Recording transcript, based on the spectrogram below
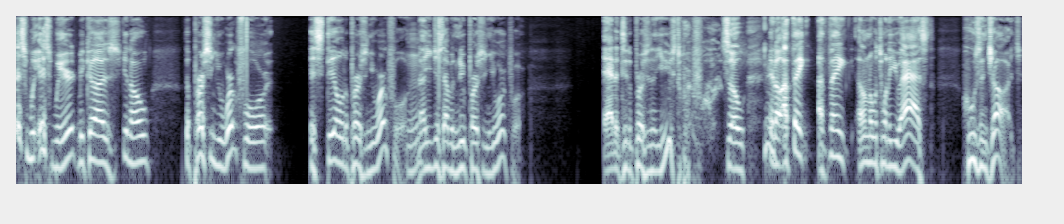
it's it's weird because you know the person you work for is still the person you work for. Mm-hmm. Now you just have a new person you work for added to the person that you used to work for. So you know, I think I think I don't know which one of you asked who's in charge.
